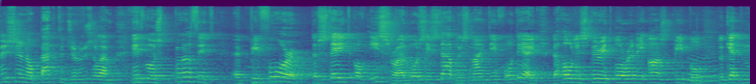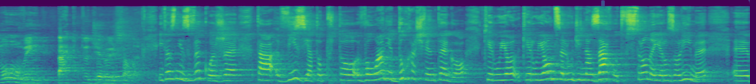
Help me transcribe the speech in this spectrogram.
vision of back to Jerusalem, it was birthed uh, before the state of Israel was established 1948. The Holy Spirit already asked people to get moving back to Jerusalem. I to jest niezwykłe, że ta wizja, to, to wołanie Ducha Świętego kierujo, kierujące ludzi na zachód w stronę Jerozolimy e,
